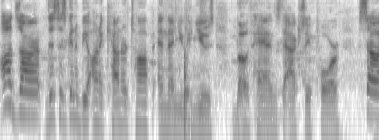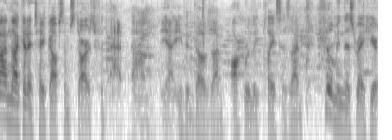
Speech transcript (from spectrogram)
odds are this is going to be on a countertop and then you can use both hands to actually pour. So I'm not going to take off some stars for that. Um, yeah, even though I'm awkwardly placed as I'm filming this right here.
